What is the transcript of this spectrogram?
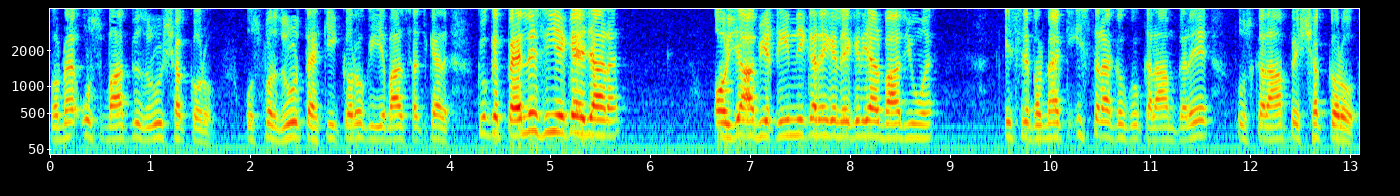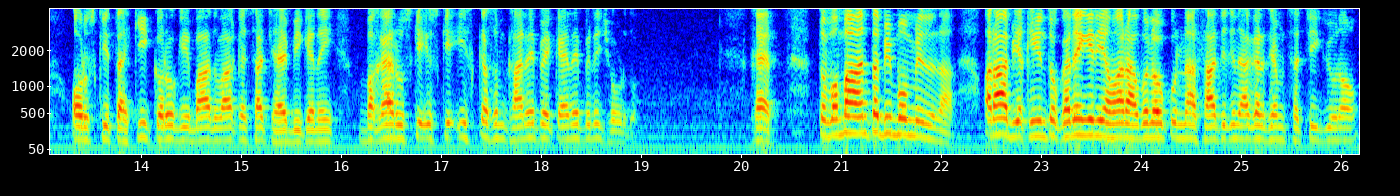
और मैं उस बात पर ज़रूर शक करो, उस पर ज़रूर तहकीक करो कि ये बात सच कह रहे क्योंकि पहले से ये कहे जा रहा है। और यह आप यकीन नहीं करेंगे, लेकिन यार बात यूँ है। इसलिए फरमाया कि इस तरह का कोई कलाम करे तो उस कलाम पे शक करो और उसकी तहकीक करो कि बात वाकई सच है भी कि नहीं। बगैर उसके, इसके, इस कसम खाने पे, कहने पे नहीं छोड़ दो। खैर तो वमा अंत भी मोमिन और आप यकीन तो करेंगे नहीं हमारा वलोकुन्ना सादिकिन, अगर से हम सच्ची क्यों ना हो।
